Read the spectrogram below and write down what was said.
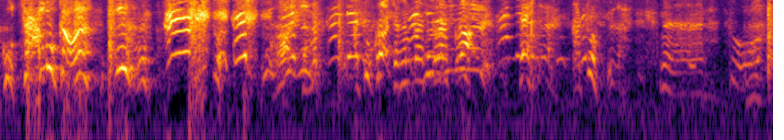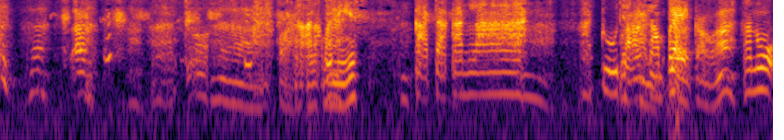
Ku cambuk kau, ah. Jangan, aduh, kok, jangan keras-keras, kok. Eh, aduh, aduh, aduh. Anak manis, katakanlah. Aduh, jangan Bandel sampai, kau, ah. anu,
